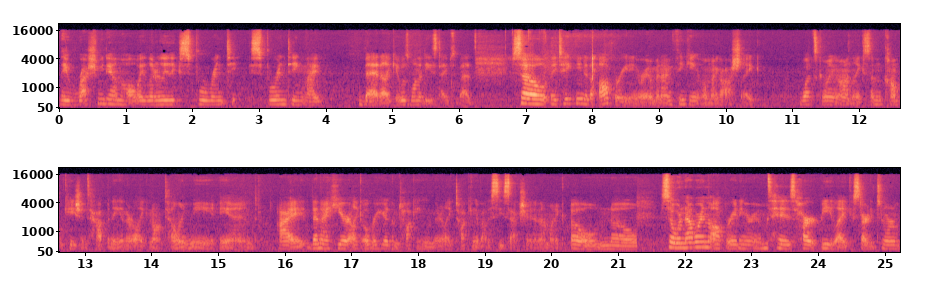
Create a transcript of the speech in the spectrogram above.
They rush me down the hallway, literally like sprinting, sprinting my bed. Like it was one of these types of beds. So they take me to the operating room, and I'm thinking, oh my gosh, like, what's going on? Like, some complications happening, and they're like not telling me. And I then I hear like overhear them talking, and they're like talking about a C-section, and I'm like, oh no. So we're, now we're in the operating room. His heartbeat like started to norm-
